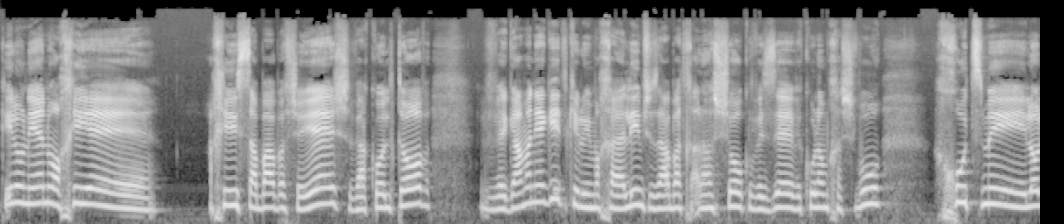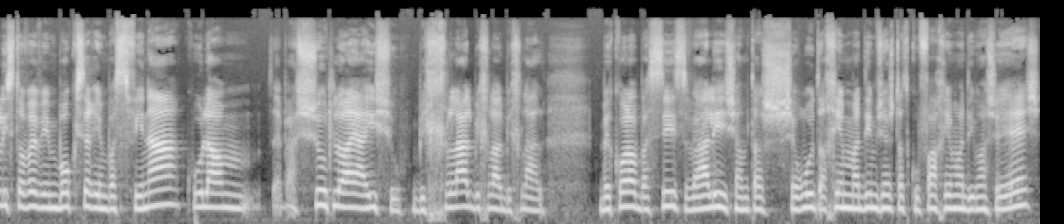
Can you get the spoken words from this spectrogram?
כאילו נהיינו הכי, אה, הכי סבבה שיש, והכל טוב. וגם אני אגיד, כאילו, עם החיילים, שזה היה בהתחלה שוק וזה, וכולם חשבו, חוץ מלא להסתובב עם בוקסרים בספינה, כולם, זה פשוט לא היה אישו, בכלל, בכלל, בכלל. בכל הבסיס, והיה לי שם את השירות הכי מדהים שיש, את התקופה הכי מדהימה שיש.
